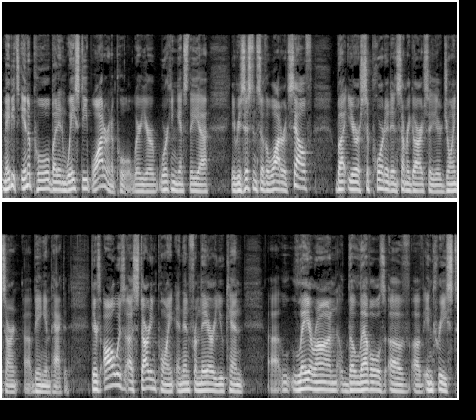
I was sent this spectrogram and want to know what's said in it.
maybe it's in a pool, but in waist deep water in a pool where you're working against the uh, the resistance of the water itself, but you're supported in some regards so your joints aren't uh, being impacted. There's always a starting point, and then from there you can. Uh, layer on the levels of, of increased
